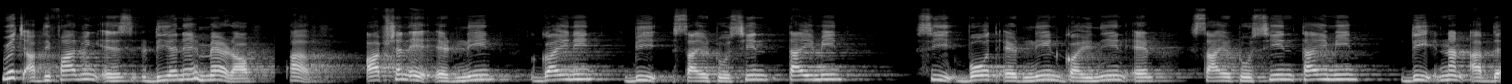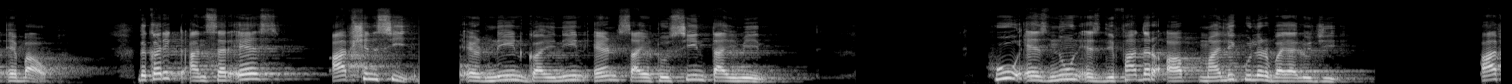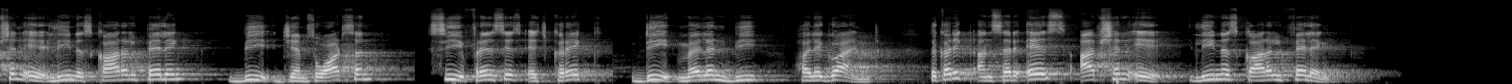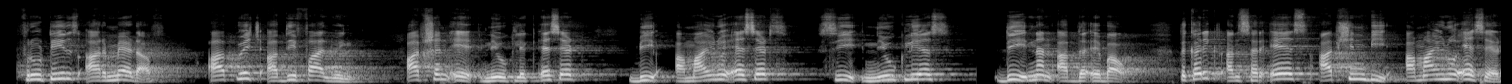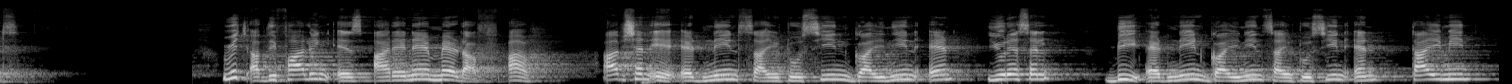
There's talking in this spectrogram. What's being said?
Which of the following is DNA made of? of? Option A adenine, guanine, B cytosine, thymine, C both adenine, guanine and cytosine, thymine, D none of the above. The correct answer is option C adenine, guanine and cytosine, thymine. Who is known as the father of molecular biology? Option A Linus Carl Pauling B. James Watson C. Francis H. Crick D. Mahlon B. Hoagland The correct answer is option A. Linus Carl Pauling Proteins are made of of which of the following? Option A. Nucleic acid B. Amino acids C. Nucleus D. None of the above. The correct answer is option B. Amino acids. Which of the following is RNA made of? of? Option A. Adenine, cytosine, guanine and uracil. B. Adenine, guanine, cytosine and thymine.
